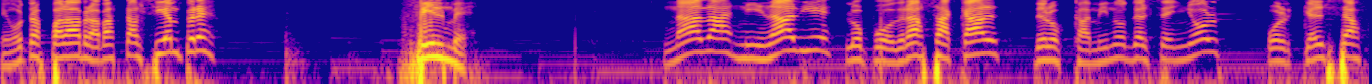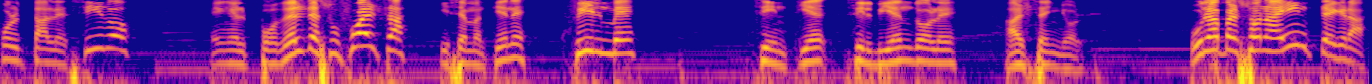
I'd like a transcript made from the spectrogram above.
En otras palabras, va a estar siempre firme. Nada ni nadie lo podrá sacar de los caminos del Señor porque Él se ha fortalecido en el poder de su fuerza y se mantiene firme sirviéndole al Señor. Una persona íntegra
